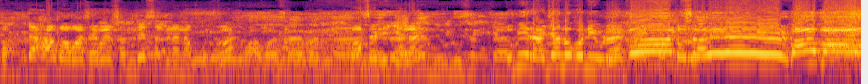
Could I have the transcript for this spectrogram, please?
फक्त हा बाबासाहेबांचा संदेश सगळ्यांना पोचवा. बाबासाहेबांना निवडू शकता. तुम्ही राजा नको निवडा! बाबा!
